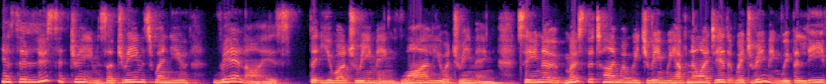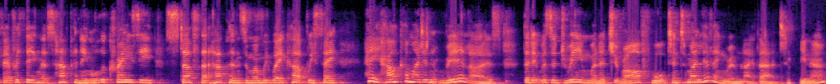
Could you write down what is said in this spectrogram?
yeah. So, lucid dreams are dreams when you realize that you are dreaming while you are dreaming. So, you know, most of the time when we dream, we have no idea that we're dreaming. We believe everything that's happening, all the crazy stuff that happens. And when we wake up, we say, Hey, how come I didn't realize that it was a dream when a giraffe walked into my living room like that? You know?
